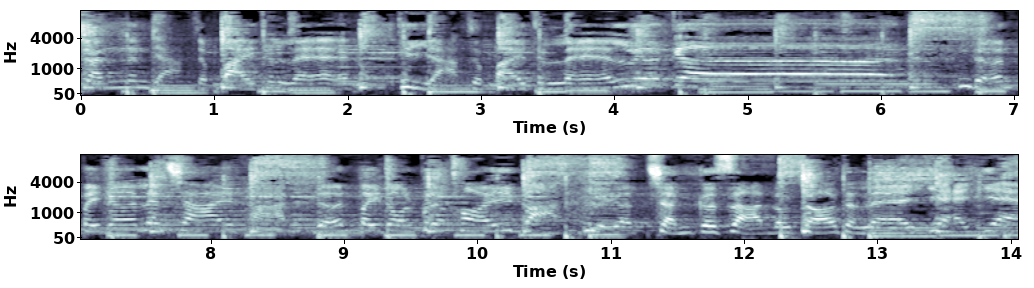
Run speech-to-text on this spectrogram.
ฉันนั้นอยากจะไปทะเล ที่อยากจะไปทะเลเหลือกเกิน เดินไปเดินเล่นชายหาด เดินไปโดนเปลือกหอยบาดเลือดฉันก็สาดลงท้องทะเลแย่แย่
